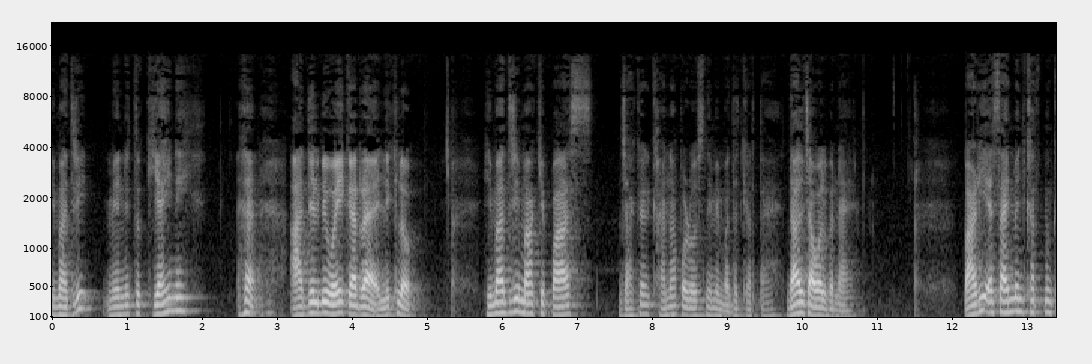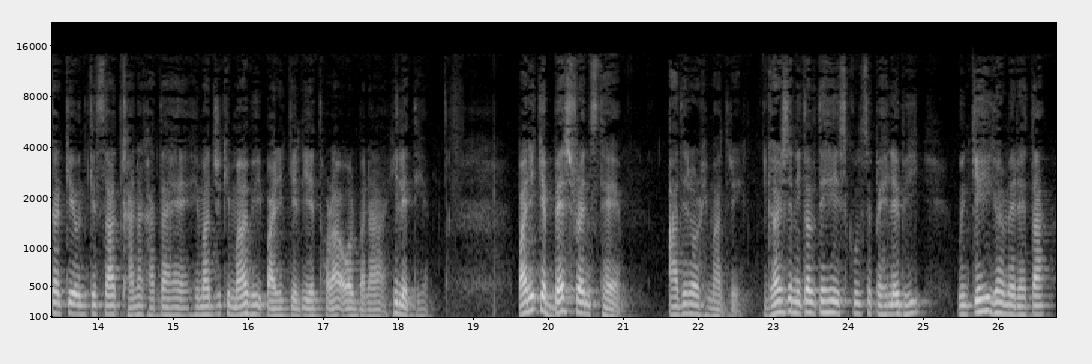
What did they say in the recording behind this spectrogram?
हिमाद्री, मैंने तो किया ही नहीं। आदिल भी वही कर रहा है, लिख लो। हिमाद्री माँ के पास जाकर खाना परोसने में मदद करता है। दाल चावल बनाए। पारी असाइनमेंट खत्म करके उनके साथ खाना खाता है। हिमाद्री की माँ भी पारी के लिए थोड़ा और बना ही लेती है। पारी के बेस्ट फ्रेंड्स थे आदिल और हिमाद्री। घर से निकलते ही स्कूल से पहले भी उनके ही घर में रहता।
